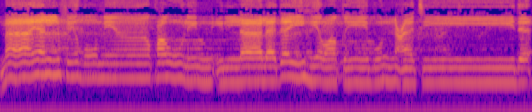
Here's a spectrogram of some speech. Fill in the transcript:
ما يلفظ من قول إلا لديه رقيب عتيد.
